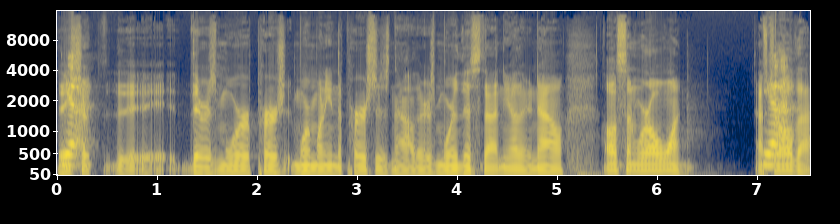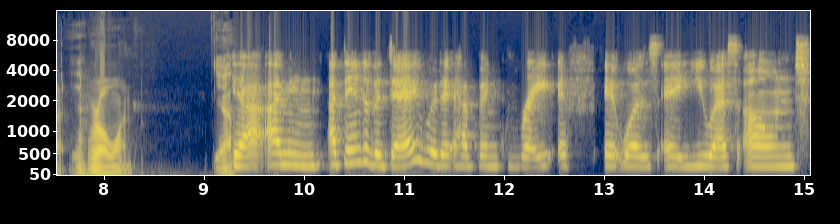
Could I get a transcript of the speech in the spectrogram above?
They Yeah. shook. There was more purse, more money in the purses now. There's more this, that, and the other. Now all of a sudden we're all one. After Yeah. all that, Yeah. we're all one. yeah. Yeah, I mean, at the end of the day, would it have been great if it was a US owned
